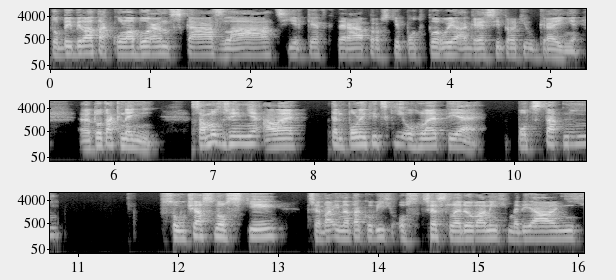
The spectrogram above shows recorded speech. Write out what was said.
to by byla ta kolaborantská zlá církev, která prostě podporuje agresi proti Ukrajině. Eh, to tak není. Samozřejmě ale ten politický ohled je podstatný. V současnosti třeba i na takových ostře sledovaných mediálních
